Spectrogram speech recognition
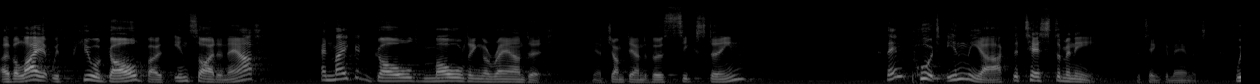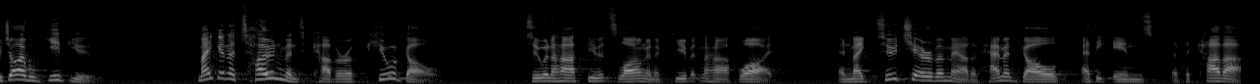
Overlay it with pure gold, both inside and out and make a gold moulding around it. Now jump down to verse 16. Then put in the ark the testimony, the Ten Commandments, which I will give you. Make an atonement cover of pure gold, two and a half cubits long and a cubit and a half wide, and make two cherubim out of hammered gold at the ends of the cover.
